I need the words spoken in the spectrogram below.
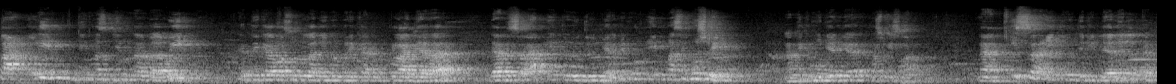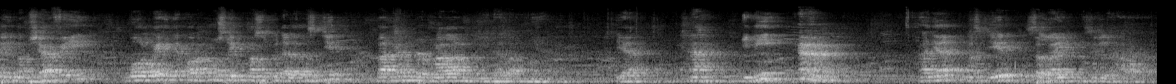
taklim di Masjid Nabawi ketika Rasulullah memberikan pelajaran dan saat itu Jubair bin Mut'im masih musyrik. Nanti kemudian dia masuk Islam. Nah, kisah itu jadi dalil kata Imam Syafi'i bolehnya orang musyrik masuk ke dalam masjid bahkan bermalam di dalamnya. Ya. Nah, ini hanya masjid selain Masjidil Haram.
